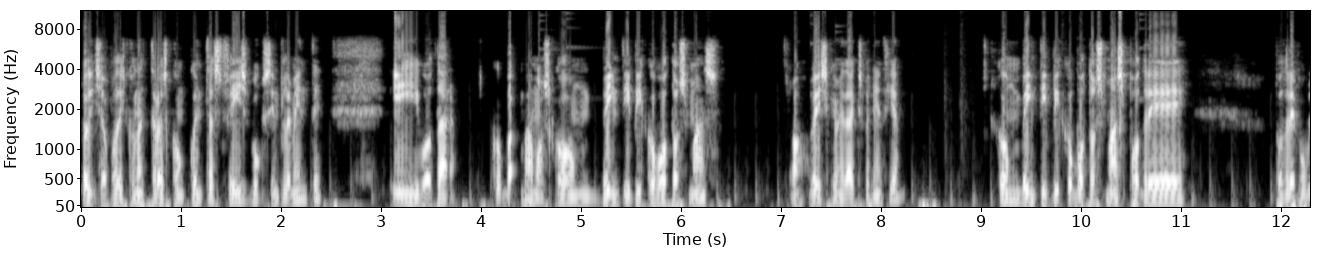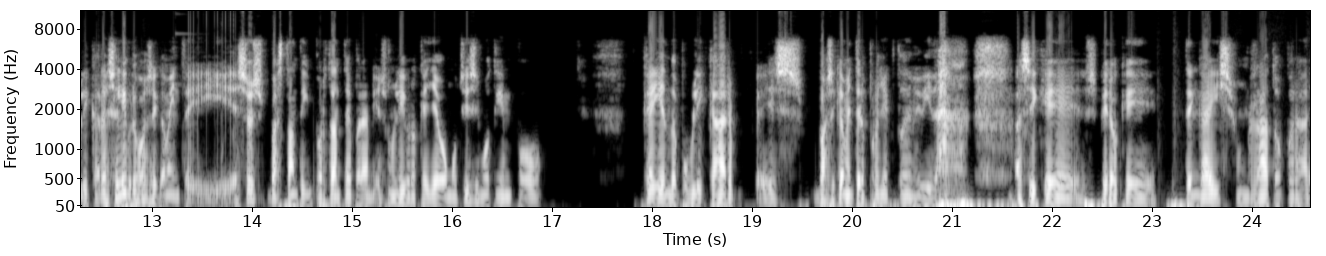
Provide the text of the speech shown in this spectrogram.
Lo dicho, podéis conectaros con cuentas Facebook simplemente y votar. Vamos, con 20 y pico votos más. Oh, ¿veis que me da experiencia? Con 20 y pico votos más podré podré publicar ese libro básicamente y eso es bastante importante para mí. Es un libro que llevo muchísimo tiempo queriendo publicar, es básicamente el proyecto de mi vida. Así que espero que tengáis un rato para,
